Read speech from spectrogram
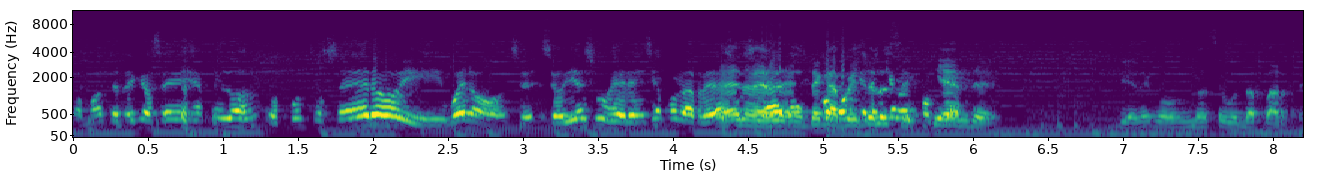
Vamos a tener que hacer GP 2.0 y bueno, se, se oye sugerencias por las redes bueno, sociales. Este capítulo se extiende. Viene con una segunda parte.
